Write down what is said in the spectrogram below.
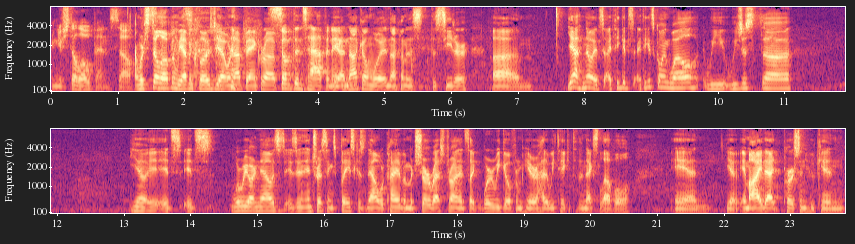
And you're still open, so and we're still open. We haven't closed yet. We're not bankrupt. something's happening. Yeah, knock on wood, knock on this the cedar. Um, yeah, no, it's. I think it's. I think it's going well. We we just, uh, you know, it's it's where we are now is is an interesting place because now we're kind of a mature restaurant. It's like where do we go from here? How do we take it to the next level? And you know, am I that person who can,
